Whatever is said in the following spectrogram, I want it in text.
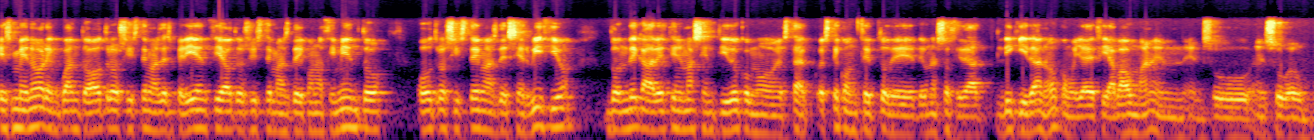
es menor en cuanto a otros sistemas de experiencia, otros sistemas de conocimiento, otros sistemas de servicio, donde cada vez tiene más sentido como este concepto de, una sociedad líquida, ¿no? como ya decía Bauman en, su, en, su,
